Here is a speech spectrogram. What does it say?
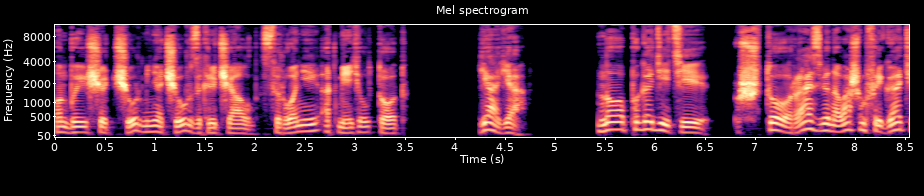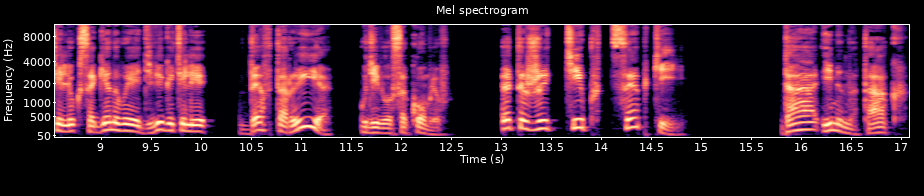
Он бы еще чур меня чур закричал, с иронией отметил тот. Я, я. Но погодите, что, разве на вашем фрегате люксогеновые двигатели Д-вторые? удивился Комлев. Это же тип цепкий. Да, именно так.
